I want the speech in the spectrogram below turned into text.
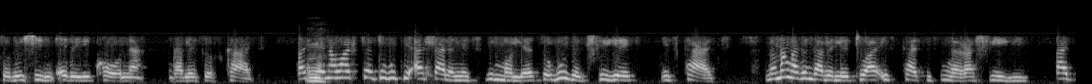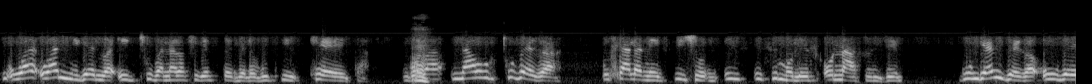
solution ebeyikhona ngaleso sikhathi but mm. yena wakhetha ukuthi ahlale nesimo leso kuze kufike isikhathi noma ngabe ngabelethwa isikhathi singakafiki but wanikelwa ithuba nakafika esibhedlela ukuthi khetha ngoba mm. na uchubeka uhlala nesisho isimo lesi onaso nje kungenzeka ube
